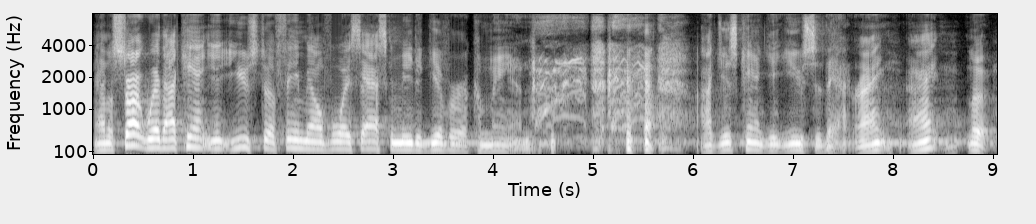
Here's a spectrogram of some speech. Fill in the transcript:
Now, to start with, I can't get used to a female voice asking me to give her a command. I just can't get used to that, right? All right? Look.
